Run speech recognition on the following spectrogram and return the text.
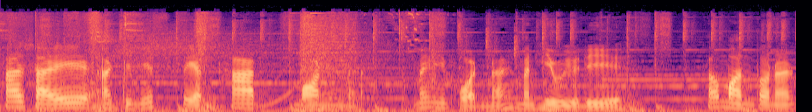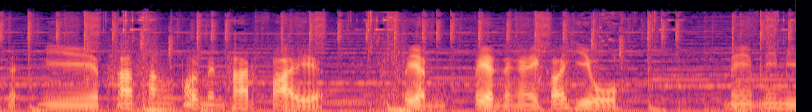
ถ้าใช้อาร์คิมิสเปลี่ยนธาตุมอนน่ะไม่มีผลนะ มันฮิวอยู่ดี ถ้ามอนตัวนั้นมีธาตุตั้งต้นเป็นธาตุไฟอะเปลี่ยนเปลี่ยนยังไงก็ฮิวไม่ไม่มี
